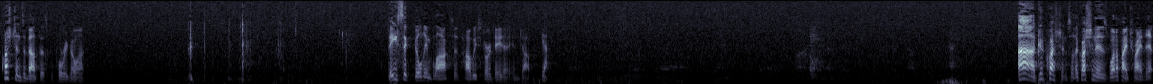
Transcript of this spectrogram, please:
Questions about this before we go on? Basic building blocks of how we store data in Java. Yeah. Ah, good question. So the question is, what if I try this?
